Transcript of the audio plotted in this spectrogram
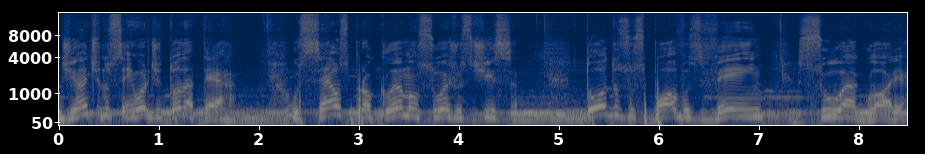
diante do Senhor de toda a terra. Os céus proclamam sua justiça, todos os povos veem sua glória.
